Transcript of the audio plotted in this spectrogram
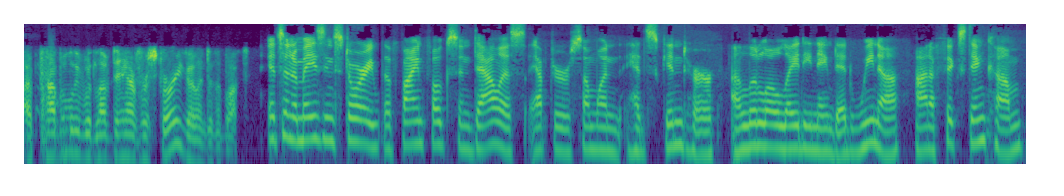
I probably would love to have her story go into the book. It's an amazing story. The fine folks in Dallas, after someone had skinned her, a little old lady named Edwina on a fixed income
